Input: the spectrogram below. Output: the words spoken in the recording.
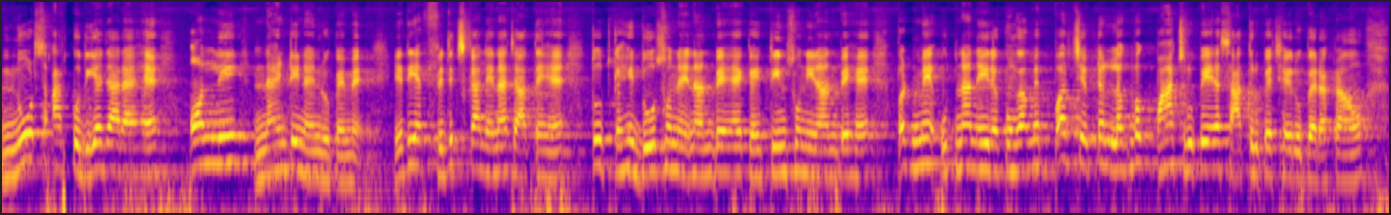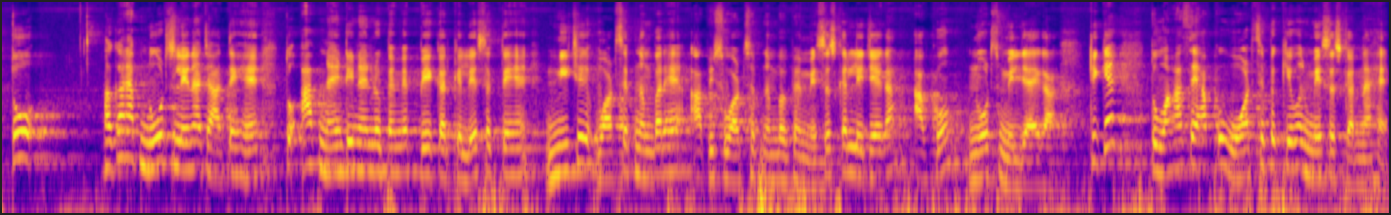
नोट्स आपको दिया जा रहा है ओनली नाइन्टी नाइन रुपये में। यदि आप फिजिक्स का लेना चाहते हैं तो कहीं दो सौ निन्यानवे है, कहीं तीन सौ निन्यानवे है बट मैं उतना नहीं रखूँगा, मैं पर चैप्टर लगभग पाँच रुपये या सात रुपये छः रुपये रख रहा हूँ। तो अगर आप नोट्स लेना चाहते हैं तो आप नाइन्टी नाइन रुपये में पे करके ले सकते हैं। नीचे व्हाट्सएप नंबर है, आप इस व्हाट्सएप नंबर पे मैसेज कर लीजिएगा, आपको नोट्स मिल जाएगा। ठीक है? तो वहाँ से आपको व्हाट्सएप पे केवल मैसेज करना है।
